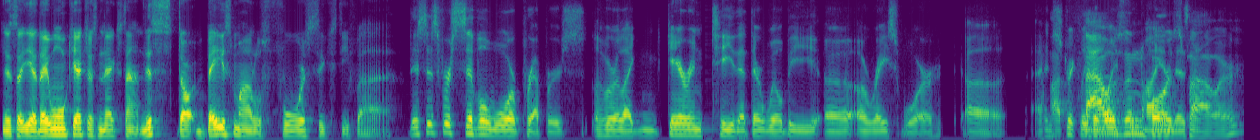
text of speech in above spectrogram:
And so yeah, they won't catch us next time. This start base model's four sixty five. This is for Civil War preppers who are like guarantee that there will be a, a race war. Uh, and strictly the whites thousand are buying this. horsepower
